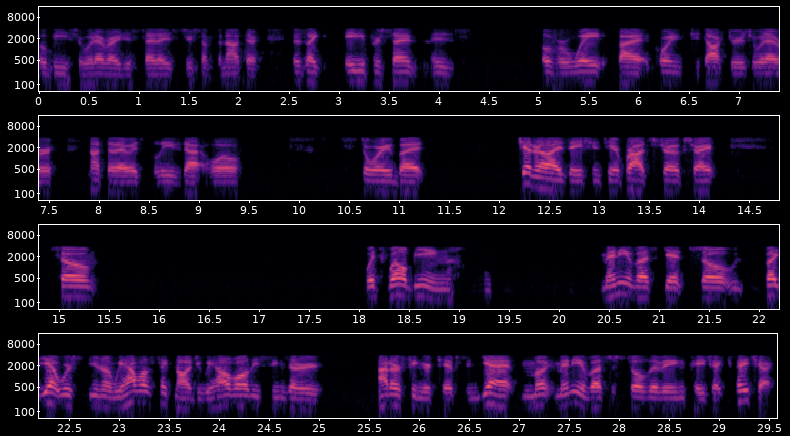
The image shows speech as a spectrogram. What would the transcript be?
obese or whatever I just said. I just threw something out there. There's like 80% is overweight by according to doctors or whatever. Not that I always believe that whole story, but generalizations here, broad strokes, right? So with well-being, many of us get so but yet we're you know we have all this technology we have all these things that are at our fingertips and yet m- many of us are still living paycheck to paycheck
